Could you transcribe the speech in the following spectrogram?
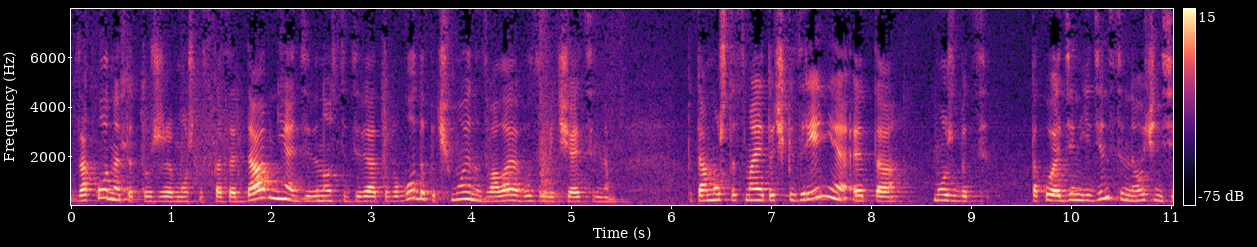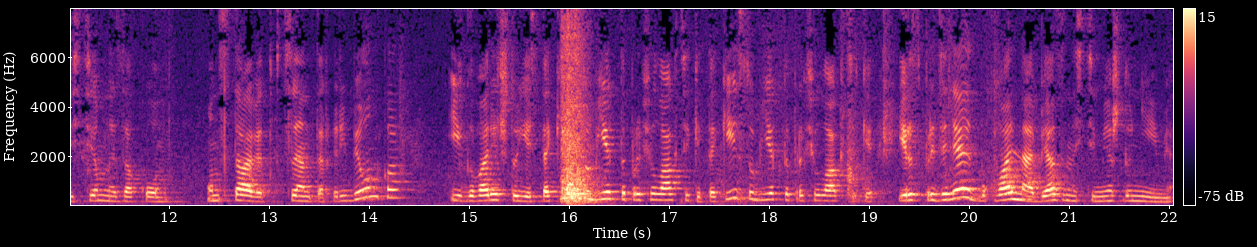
Закон этот уже, можно сказать, давний, от 99 -го года. Почему я назвала его замечательным? Потому что, с моей точки зрения, это, может быть, такой один единственный очень системный закон. Он ставит в центр ребенка – и говорит, что есть такие субъекты профилактики, такие субъекты профилактики, и распределяет буквально обязанности между ними.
